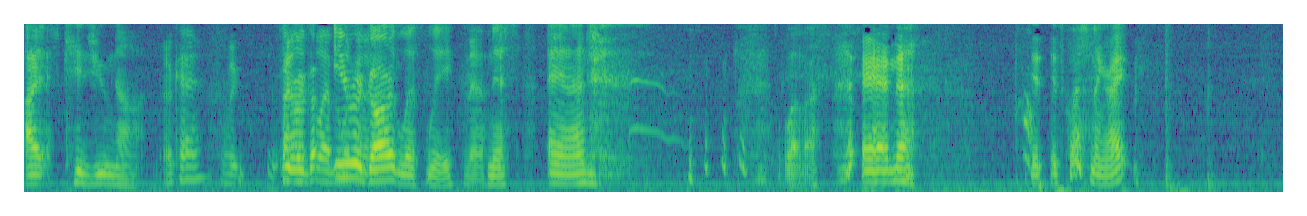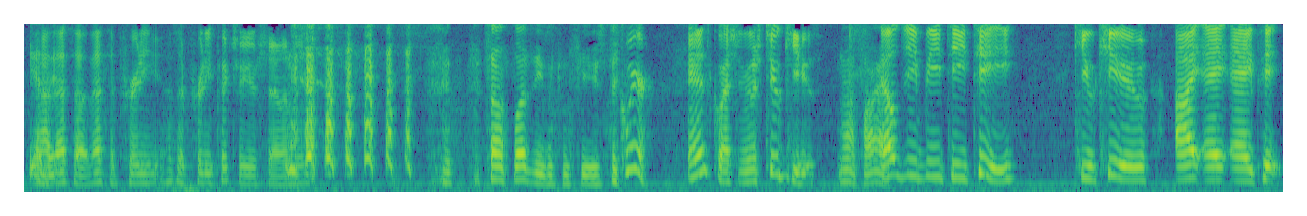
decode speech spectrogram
I kid you not. Okay. We- Silent celeb. Irreg- look at it. irregardlessly Ness. ness and love us and uh, it, it's questioning right yeah God, that's a that's a pretty that's a pretty picture you're showing me. sounds celebs even confused queer and questioning. There's two Q's. not fire LGBTT QQ IAAP.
